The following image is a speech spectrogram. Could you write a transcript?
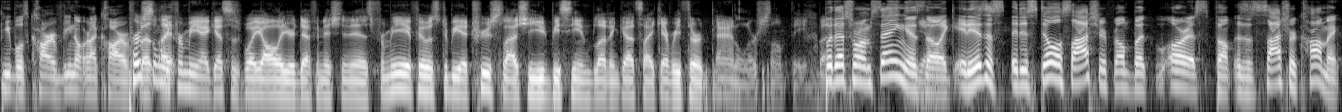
people's carved, you know, or not carved. but, Personally, like- for me, I guess is what all of your definition is. For me, if it was to be a true slasher, you'd be seeing blood and guts like every third panel or something. But, But that's what I'm saying is Yeah. though, like it is a, it is still a slasher film, but or it's film is a slasher comic.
